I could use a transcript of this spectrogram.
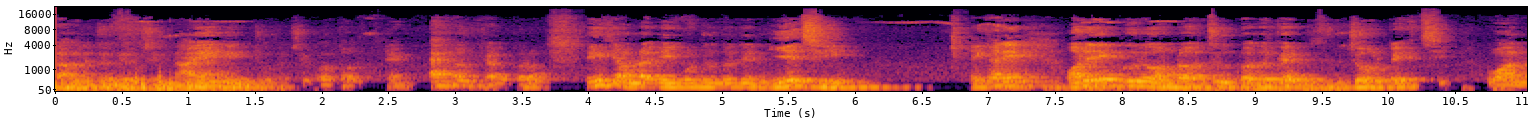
তাহলে যদি হচ্ছে নাইন ইন্টু হচ্ছে কত? টেন এখন খেয়াল করো, এই যে আমরা এই পর্যন্ত যে নিয়েছি, এখানে অনেকগুলো আমরা হচ্ছে উৎপাদকের জোর পেয়েছি। যেমন,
